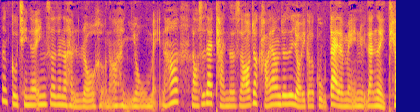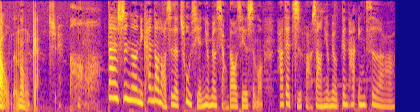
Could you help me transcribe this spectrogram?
那古琴的音色真的很柔和，然后很优美，然后老师在弹的时候，就好像就是有一个古代的美女在那里跳舞的那种感觉。但是呢，你看到老师的触弦，你有没有想到些什么？他在指法上，你有没有跟他音色啊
